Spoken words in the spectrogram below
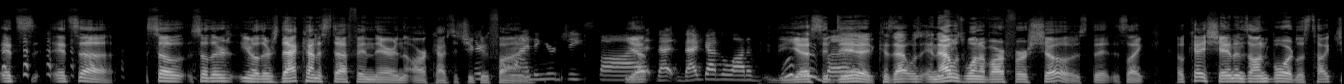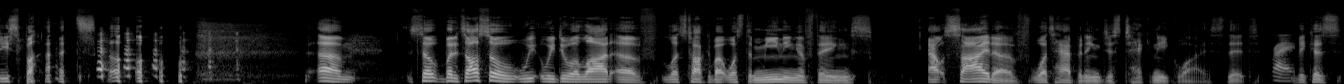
it's it's uh so so there's you know there's that kind of stuff in there in the archives that you can find. finding your G spot. Yep. That that got a lot of Yes, it buzz. did because that was and that was one of our first shows. That it's like, okay, Shannon's on board. Let's talk G spots. so, um, so, but it's also we we do a lot of let's talk about what's the meaning of things outside of what's happening just technique wise. That Right. because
